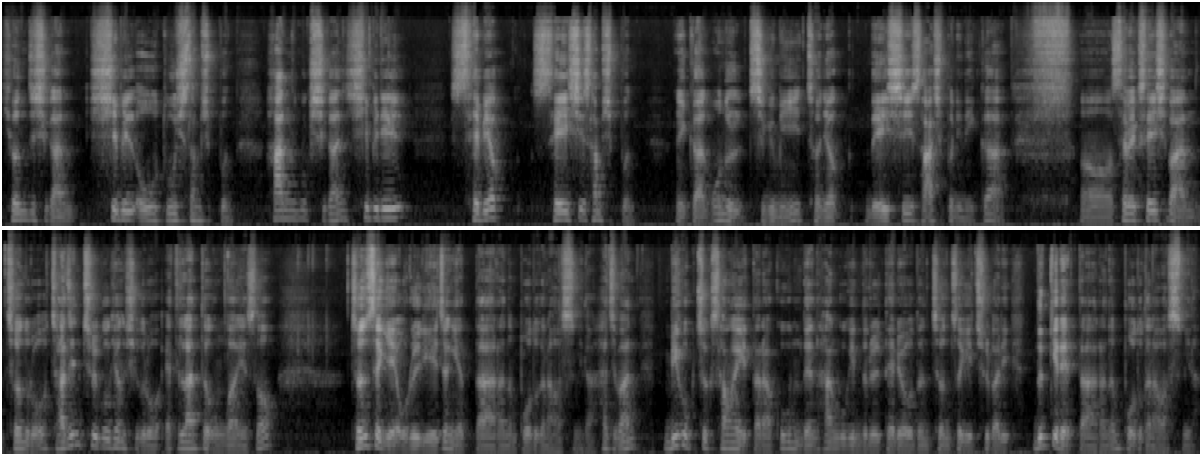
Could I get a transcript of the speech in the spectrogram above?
현지 시간 10일 오후 2시 30분 한국 시간 11일 새벽 3시 30분 그러니까 오늘 지금이 저녁 4시 40분이니까 어, 새벽 3시 반 전으로 자진 출국 형식으로 애틀란타 공항에서 전 세계에 오를 예정이었다라는 보도가 나왔습니다. 하지만 미국 측 상황에 따라 구금된 한국인들을 데려오던 전석이 출발이 늦게 됐다라는 보도가 나왔습니다.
